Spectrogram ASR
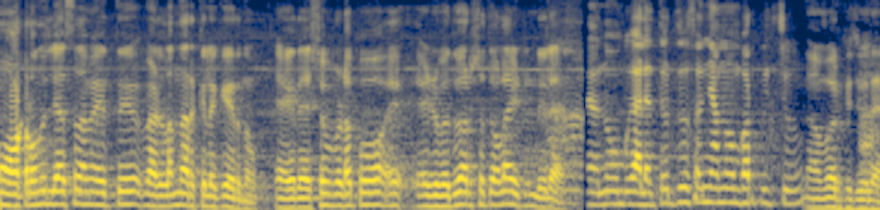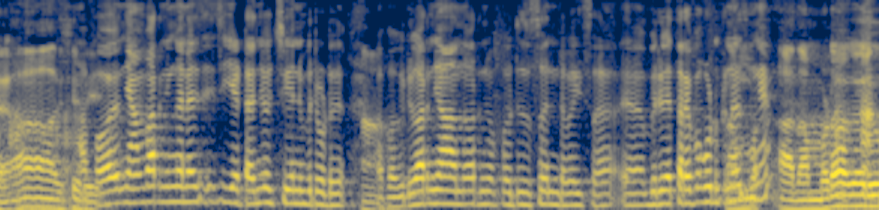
മോട്ടറൊന്നും ഇല്ലാത്ത സമയത്ത് വെള്ളം നിറക്കലൊക്കെ ആയിരുന്നു. ഏകദേശം ഇവിടെ ഇപ്പോൾ എഴുപത് വർഷത്തോളം ആയിട്ടുണ്ട് അല്ലേ നോമ്പ് കാലത്ത് ഒരു ദിവസം ഞാൻ നോമ്പർപ്പിച്ചു വർക്കിച്ചു അല്ലേ ആ ശരി. അപ്പോൾ ഞാൻ പറഞ്ഞു ഇങ്ങനെ ചെയ്യട്ടെ ചോദിച്ചു ഇവരോട്. അപ്പൊ ഇവർ പറഞ്ഞു ആന്ന് പറഞ്ഞു ഒരു ദിവസം എന്റെ പൈസ ഇവർ എത്ര ഇപ്പോൾ കൊടുക്കണ നമ്മുടെ ഒരു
